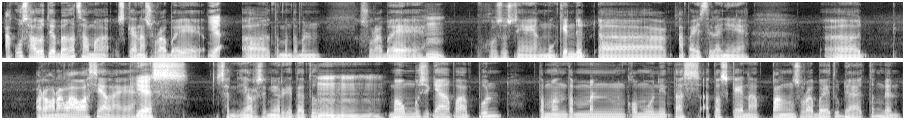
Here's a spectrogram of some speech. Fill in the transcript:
aku salut ya banget sama skena Surabaya ya. Ya. Eh, teman-teman Surabaya ya. Hmm. Khususnya yang mungkin eh, apa istilahnya ya? eh, orang-orang lawasnya lah ya. Yes. Senior-senior kita tuh Hmm, hmm, hmm. mau musiknya apa pun, teman-teman komunitas atau skena punk Surabaya itu datang dan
